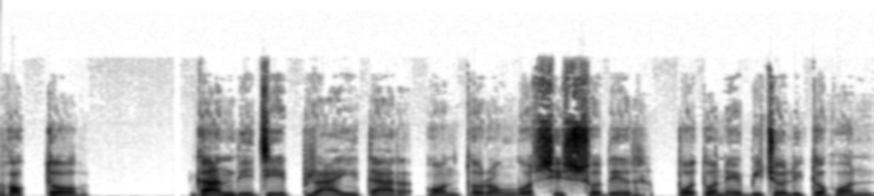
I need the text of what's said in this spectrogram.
ভক্ত গান্ধীজি প্রায় তার অন্তরঙ্গ শিষ্যদের পতনে বিচলিত হন।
